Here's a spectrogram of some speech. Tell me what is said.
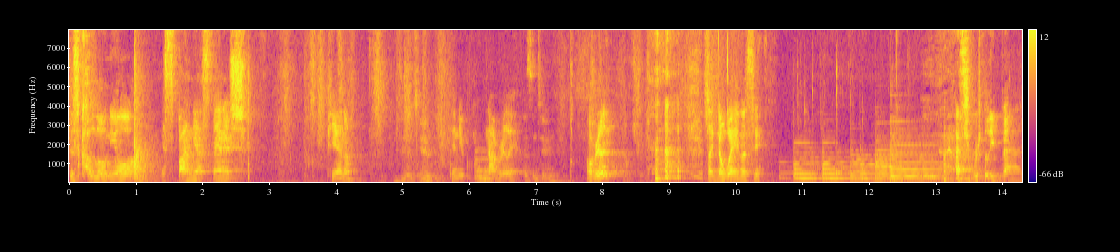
this colonial España Spanish piano? Is it in tune? Can you? Not really. That's in tune. Oh, really? it's like, no way, let's see. That's really bad.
